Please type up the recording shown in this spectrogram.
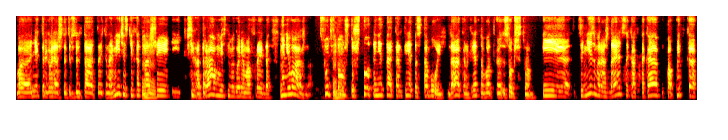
Некоторые говорят, что это результат экономических отношений, mm-hmm. психотравм, если мы говорим о Фрейда, но неважно. Суть mm-hmm. в том, что что-то не так конкретно с тобой, да, конкретно вот э, с обществом. И цинизм рождается как такая попытка,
